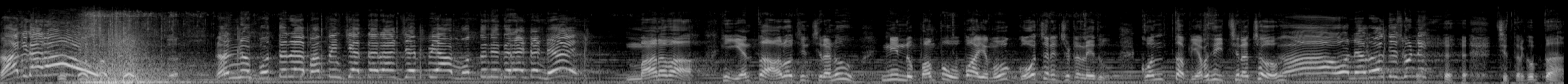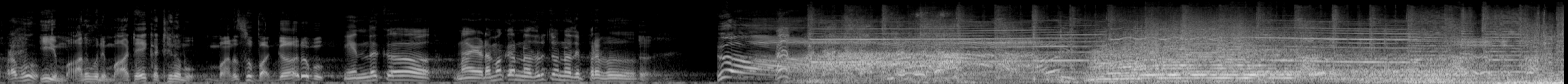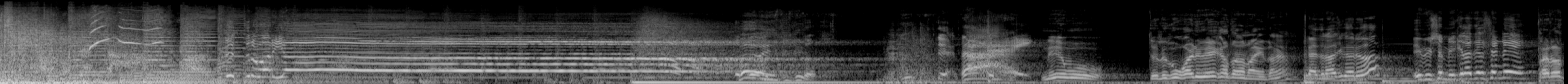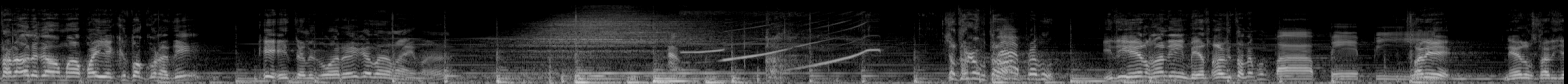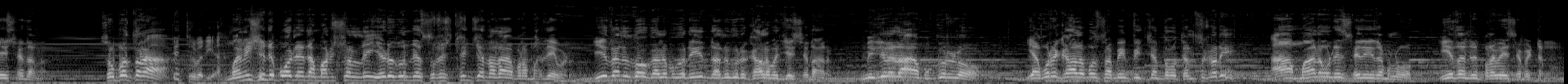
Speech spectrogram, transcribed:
రాజుగారు! నన్ను పొద్దునే పంపించేస్తారా అని చెప్పి ఆ ముద్దు నిద్రేంటండి. మానవా ఎంత ఆలోచించినను నిన్ను పంపు ఉపాయము గోచరించుటలేదు కొంత వ్యవధి ఇచ్చినచో. ఆ, ఓ నెల రోజులు తీసుకోండి. చిత్రగుప్త ప్రభు. ఈ మానవుని మాటే కఠినము మనసు బంగారము. ఎందుకో నా ఎడమ కన్ను అదురుతున్నది ప్రభు. నీవు తెలుగువాడివే కదా నాయన. పెద్దరాజు గారు ఈ విషయం మీకు ఎలా తెలుసండి? తరతరాలుగా మాపై ఎక్కి తొక్కున్నది నీ తెలుగువారే కదా నాయన. చిత్రగుప్త ప్రభు. ఇది ఏనా నీ మేధావితనము? పాపేపి సరే నేను సరి చేసేదను. సుభద్ర మనిషిని పోలిన మనుషుల్ని ఏడుగురిని సృష్టించిన బ్రహ్మదేవుడు. ఈతనితో కలుపుకొని నలుగురు కాలము చేసినారు. మిగిలిన ఆ ముగ్గురులో ఎవరి కాలము సమీపించిందో తెలుసుకొని ఆ మానవుని శరీరంలో ఈతని ప్రవేశపెట్టను.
